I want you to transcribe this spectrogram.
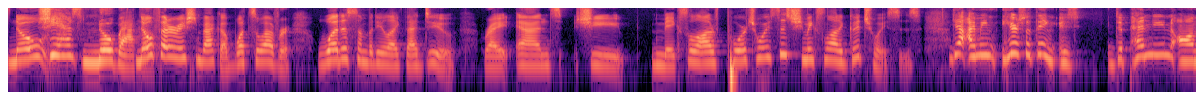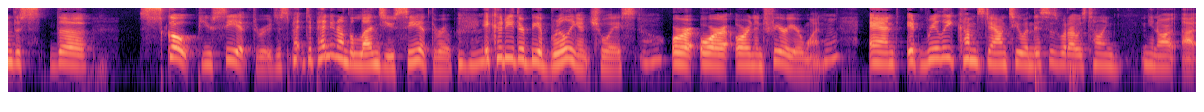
No, She has no backup. no Federation backup whatsoever. What does somebody like that do? Right? And she makes a lot of poor choices. She makes a lot of good choices. Yeah, I mean, here's the thing: is depending on the the scope you see it through, depending on the lens you see it through, Mm-hmm. it could either be a brilliant choice or or or an inferior one. Mm-hmm. And it really comes down to, and this is what I was telling you know, I, I,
